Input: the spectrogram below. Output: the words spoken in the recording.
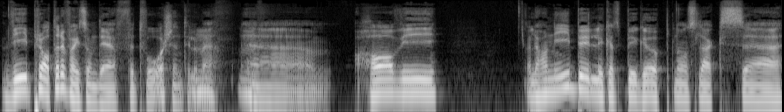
vi pratade faktiskt om det för två år sedan till och med. Mm, mm. Ehm, har vi, eller har ni lyckats bygga upp någon slags eh,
